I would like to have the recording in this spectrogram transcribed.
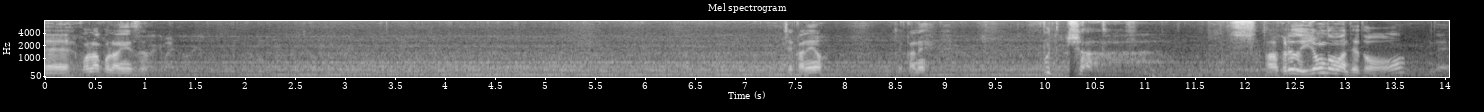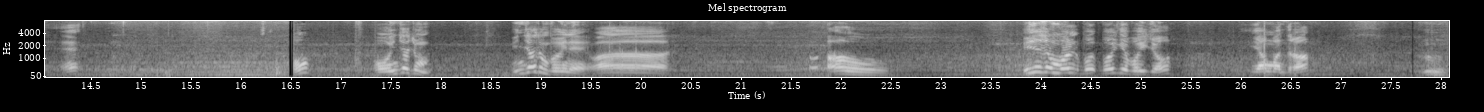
예, 꼴랑꼴랑해서. 째까네요. 째까네. 우차. 아, 그래도 이 정도만 돼도, 네. 어? 어, 인자 좀, 인자 좀 보이네. 와. 아우. 이제 좀 멀, 멀, 멀게 보이죠? 이 양반들아. 음.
